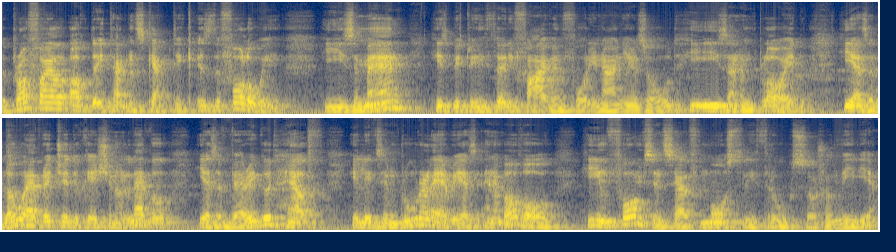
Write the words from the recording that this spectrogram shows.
The profile of the Italian skeptic is the following. He is a man, he's between 35 and 49 years old, he is unemployed, he has a low average educational level, he has a very good health, he lives in rural areas, and above all, he informs himself mostly through social media.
